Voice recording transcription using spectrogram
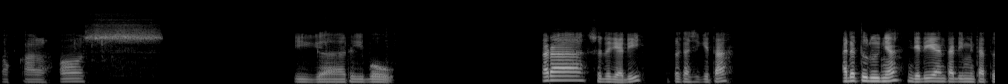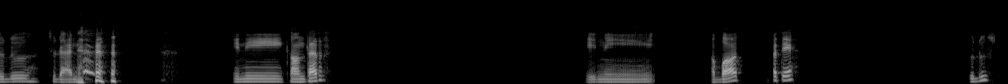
Localhost 3000. Tada, sudah jadi aplikasi kita. Ada tuduhnya, jadi yang tadi minta tuduh sudah ada. Ini counter. Ini about, cepat ya. Kudus.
